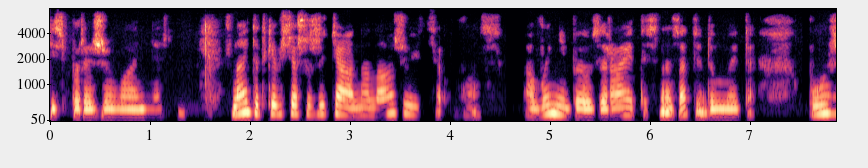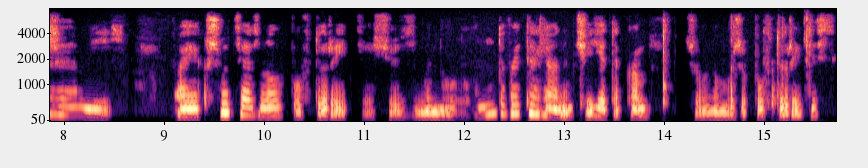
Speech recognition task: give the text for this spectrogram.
Якісь переживання. Знаєте, таке все, що життя налажується у вас, а ви ніби озираєтесь назад і думаєте, Боже мій, а якщо це знов повториться щось з минулого? Ну, давайте глянемо, чи є така, що воно може повторитись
